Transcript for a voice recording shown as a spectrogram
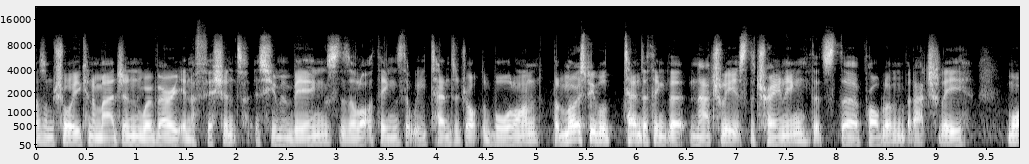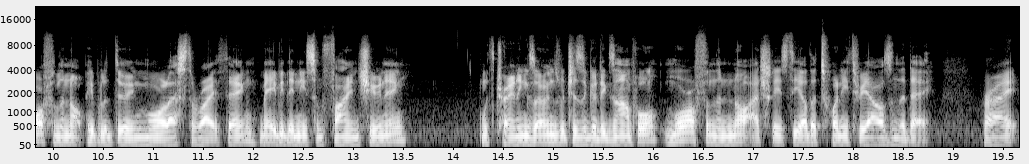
as I'm sure you can imagine, we're very inefficient as human beings. There's a lot of things that we tend to drop the ball on. But most people tend to think that naturally it's the training that's the problem. But actually, more often than not, people are doing more or less the right thing. Maybe they need some fine tuning with training zones, which is a good example. More often than not, actually, it's the other 23 hours in the day right?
